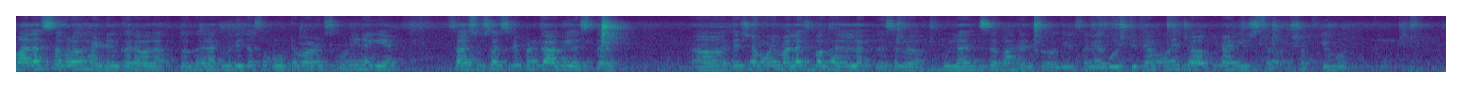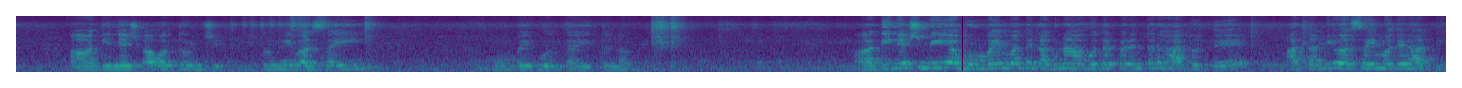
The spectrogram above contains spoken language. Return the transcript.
मला सगळं हँडल करावं लागतं. घरात मध्ये तसं मोठं माणूस कोणी नाही आहे सासू सासरे पण गावी असतात. त्याच्यामुळे मलाच बघायला लागतं सगळं मुलांचं बाहेरचं वगैरे सगळ्या गोष्टी. त्यामुळे जॉब नाही शक्य होत. दिनेश अहो तुमची तुम्ही वसई मुंबई बोलता येतं ना? दिनेश मी मुंबईमध्ये लग्न अगोदरपर्यंत राहत होते. आता मी वसईमध्ये राहते.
